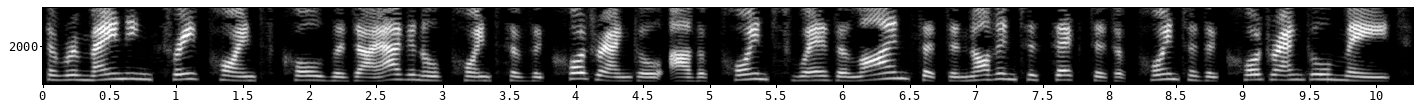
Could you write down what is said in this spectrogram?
The remaining three points called the diagonal points of the quadrangle are the points where the lines that do not intersect at a point of the quadrangle meet.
